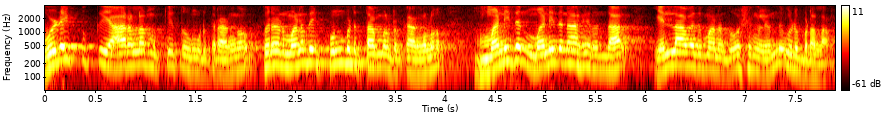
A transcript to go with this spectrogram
உழைப்புக்கு யாரெல்லாம் முக்கியத்துவம் கொடுக்குறாங்களோ பிறர் மனதை புண்படுத்தாமல் இருக்காங்களோ மனிதன் மனிதனாக இருந்தால் எல்லா விதமான தோஷங்களிலிருந்து விடுபடலாம்.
